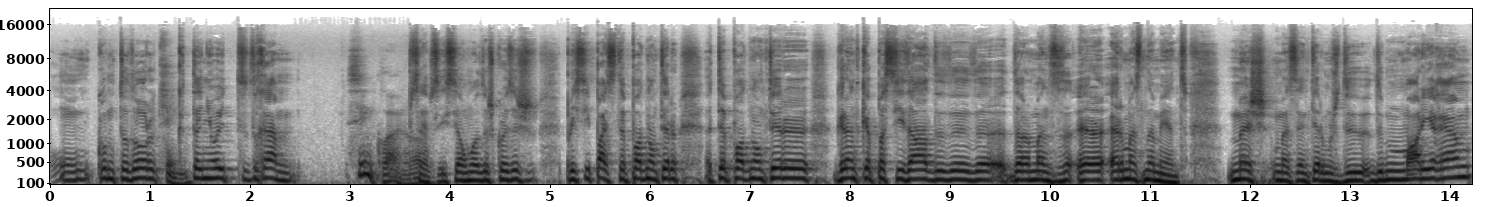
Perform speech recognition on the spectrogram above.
um computador Sim. que tenha 8 de RAM. Sim, claro. Percebes? Isso é uma das coisas principais. Até pode não ter, até pode não ter eh, grande capacidade de, de, de eh, armazenamento, mas, mas em termos de, de memória RAM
